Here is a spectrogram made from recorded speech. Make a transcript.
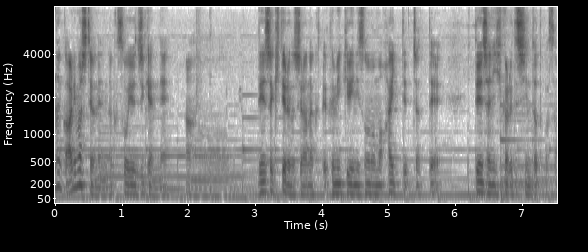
なんかありましたよね。なんかそういう事件ね。あの電車来てるの知らなくて踏切にそのまま入ってっちゃって電車にひかれて死んだとかさ。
